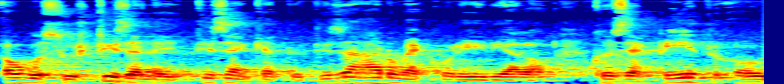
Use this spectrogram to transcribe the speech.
augusztus 11, 12, 13, ekkor éri el a közepét, a,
